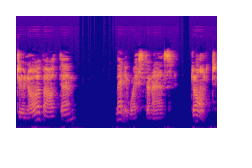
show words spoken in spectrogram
do know about them, many Westerners don't.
